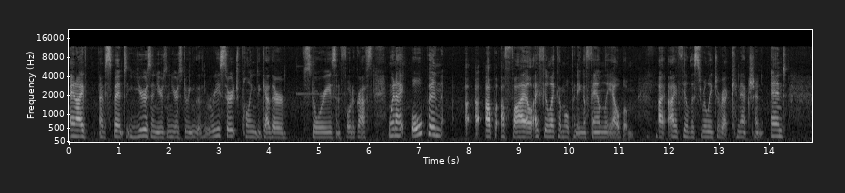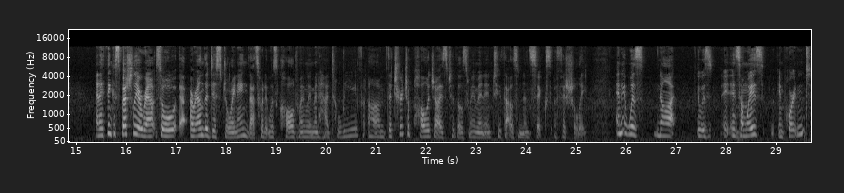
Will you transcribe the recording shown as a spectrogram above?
and I've, I've spent years and years and years doing the research, pulling together stories and photographs. When I open a, up a file, I feel like I'm opening a family album. I, I feel this really direct connection. And and I think especially around so uh, around the disjoining, that's what it was called when women had to leave. Um, the church apologized to those women in 2006 officially, and it was not. It was in some ways important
